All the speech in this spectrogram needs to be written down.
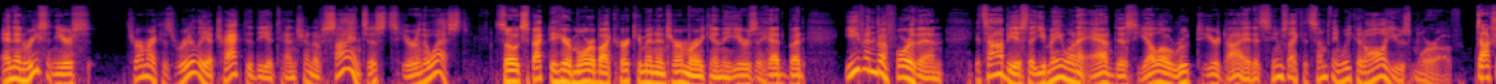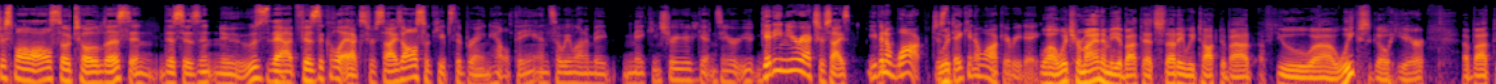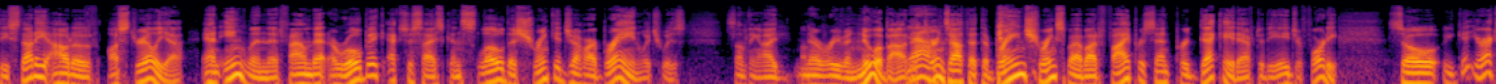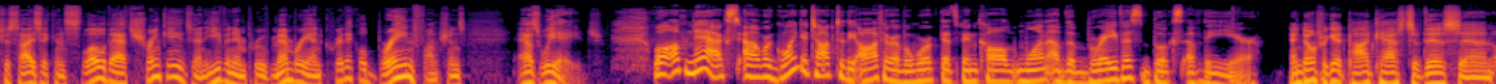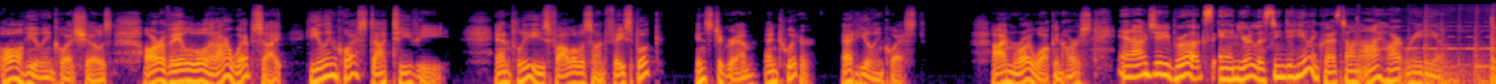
And in recent years, turmeric has really attracted the attention of scientists here in the West. So expect to hear more about curcumin and turmeric in the years ahead, but even before then, it's obvious that you may want to add this yellow root to your diet. It seems like it's something we could all use more of. Dr. Small also told us, and this isn't news, that physical exercise also keeps the brain healthy, and so we want to be making sure you're getting your you're getting your exercise, even a walk, just which, taking a walk every day. Well, which reminded me about that study we talked about a few uh, weeks ago here about the study out of Australia and England that found that aerobic exercise can slow the shrinkage of our brain, which was something I never even knew about. Yeah. It turns out that the brain shrinks by about 5% per decade after the age of 40. So you get your exercise, it can slow that shrinkage and even improve memory and critical brain functions as we age. Well, up next, uh, we're going to talk to the author of a work that's been called one of the bravest books of the year. And don't forget, podcasts of this and all Healing Quest shows are available at our website, healingquest.tv. And please follow us on Facebook, Instagram, and Twitter at Healing Quest. I'm Roy Walkenhorst. And I'm Judy Brooks, and you're listening to Healing Quest on iHeartRadio.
